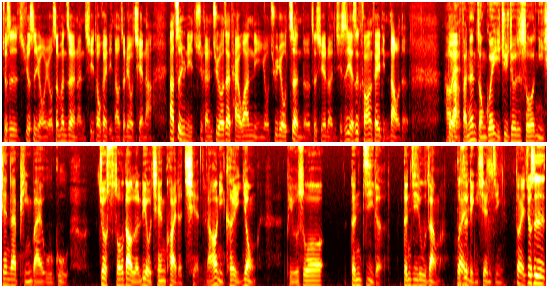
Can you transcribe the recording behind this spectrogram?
就是就是有有身份证的人，其实都可以领到这六千啦。那至于你可能居留在台湾，你有居留证的这些人，其实也是同样可以领到的。好啦，对。反正总归一句就是说，你现在平白无故就收到了六千块的钱，然后你可以用，比如说登记的登记入账嘛，或是领现金，对，就是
